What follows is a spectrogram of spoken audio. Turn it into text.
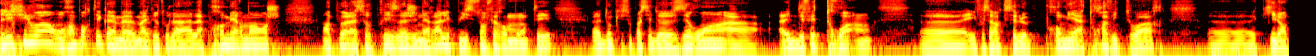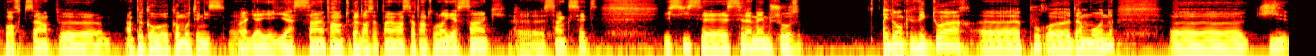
Les Chinois ont remporté quand même euh, malgré tout la, la première manche, un peu à la surprise générale, et puis ils se sont fait remonter. Euh, donc ils sont passés de 0-1 à, à une défaite 3-1. Euh, il faut savoir que c'est le premier à trois victoires euh, qui l'emporte. C'est un peu, un peu comme, au- comme au tennis. Ouais. Il y, a, il y a cinq, enfin en tout cas dans certains, certains tournois, il y a 5 euh, cinq sets. Ici, c'est c'est la même chose. Et donc victoire pour Damwon, qui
